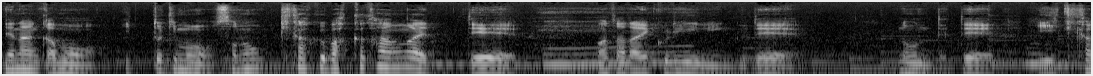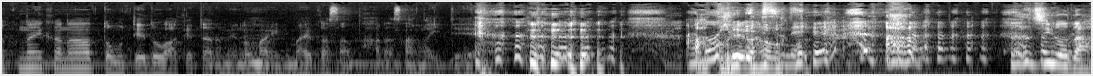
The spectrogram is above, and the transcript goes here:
でなんかもう一時もうその企画ばっか考えて渡来クリーニングで飲んでて、うんいい企画ないかなと思ってドア開けたら目の前に前川さんと原さんがいて、あの日ですね。ラジオだ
